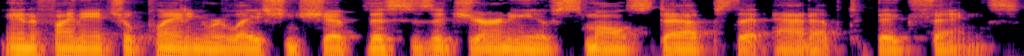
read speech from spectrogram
in a financial planning relationship, this is a journey of small steps that add up to big things.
